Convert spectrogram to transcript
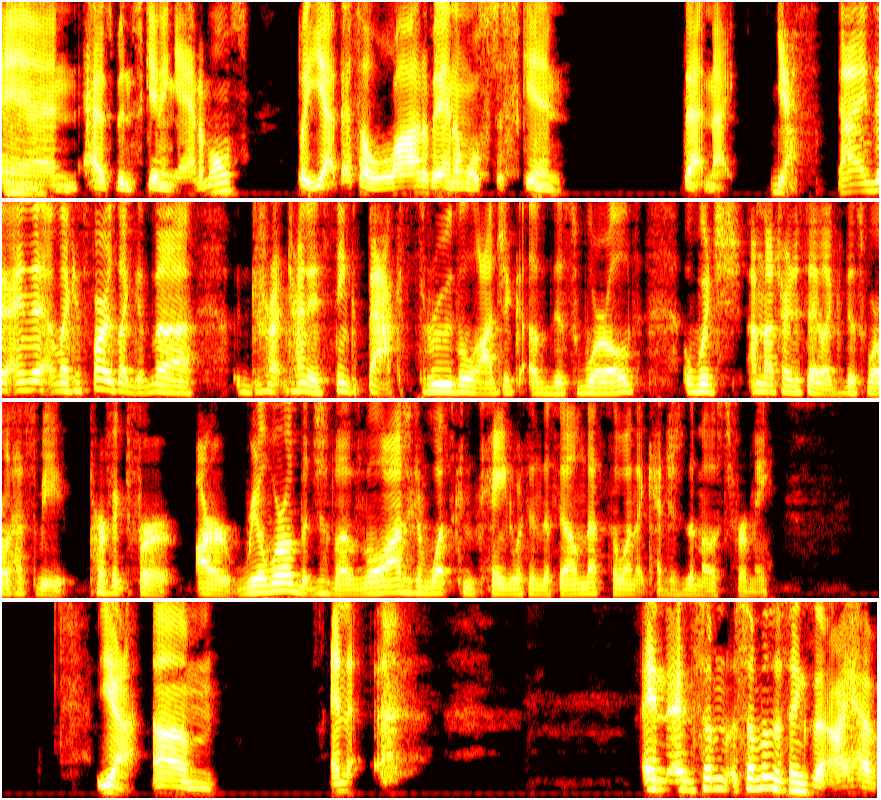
Mhm. and has been skinning animals. But yeah, that's a lot of animals to skin that night. Yes, I, and the- like as far as like the try, trying to think back through the logic of this world, which I'm not trying to say like this world has to be perfect for our real world, but just the, the logic of what's contained within the film. That's the one that catches the most for me. Yeah. Um and and and some some of the things that I have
